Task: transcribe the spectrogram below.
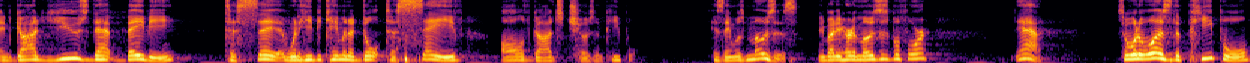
And God used that baby to say, when he became an adult, to save all of God's chosen people. His name was Moses. Anybody heard of Moses before? Yeah. So what it was, the people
